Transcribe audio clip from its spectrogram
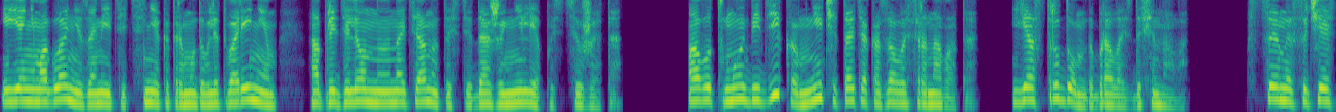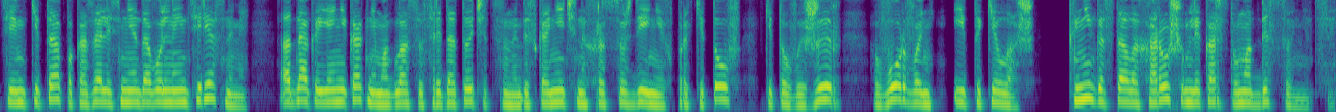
и я не могла не заметить с некоторым удовлетворением определенную натянутость и даже нелепость сюжета. А вот «Моби Дика» мне читать оказалось рановато. Я с трудом добралась до финала. Сцены с участием кита показались мне довольно интересными, Однако я никак не могла сосредоточиться на бесконечных рассуждениях про китов, китовый жир, ворвань и такелаж. Книга стала хорошим лекарством от бессонницы.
